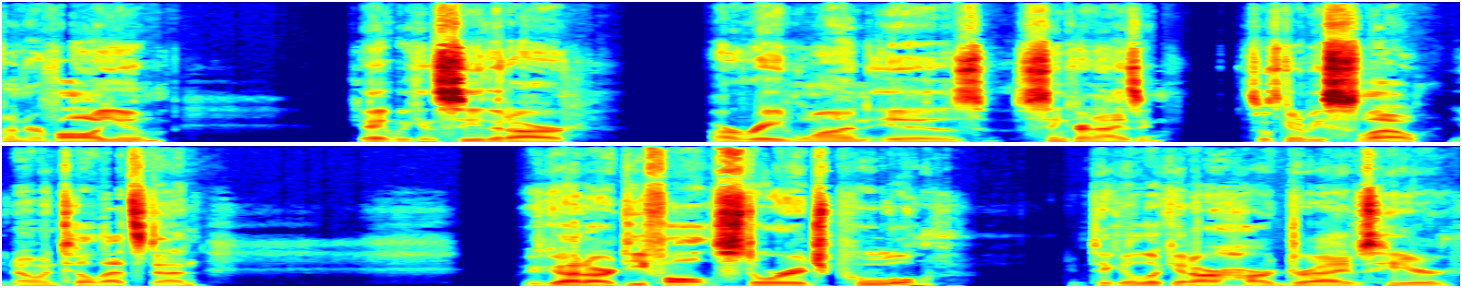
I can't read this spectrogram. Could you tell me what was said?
Under volume. Okay, we can see that our our RAID 1 is synchronizing. So it's going to be slow, you know, until that's done. We've got our default storage pool. Can take a look at our hard drives here,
